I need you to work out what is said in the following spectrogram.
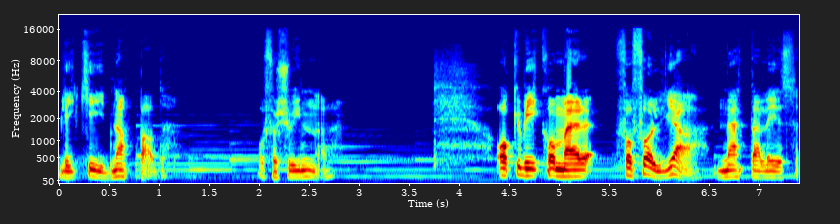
blir kidnappad och försvinner. Och vi kommer få följa Nathalies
